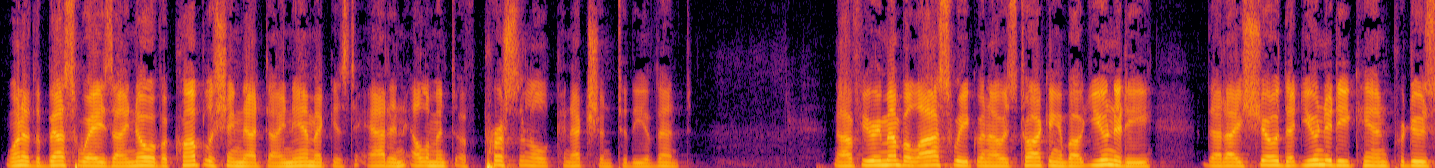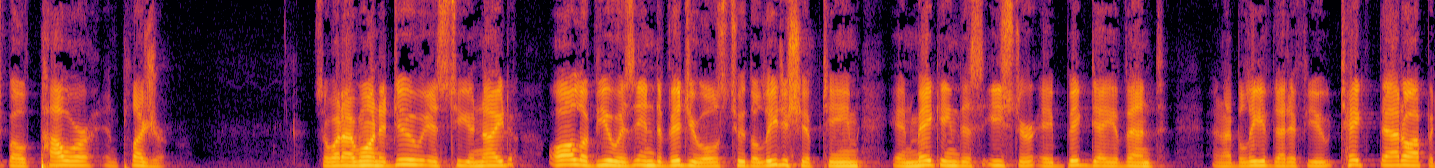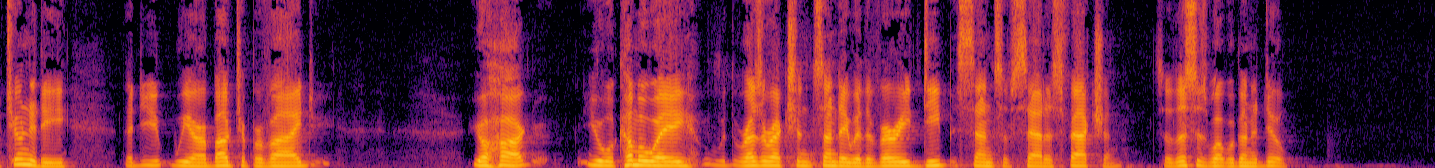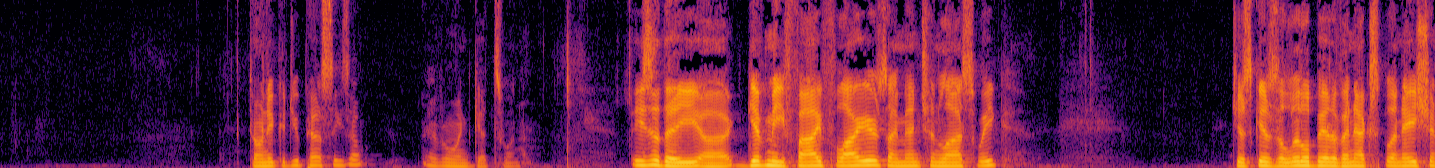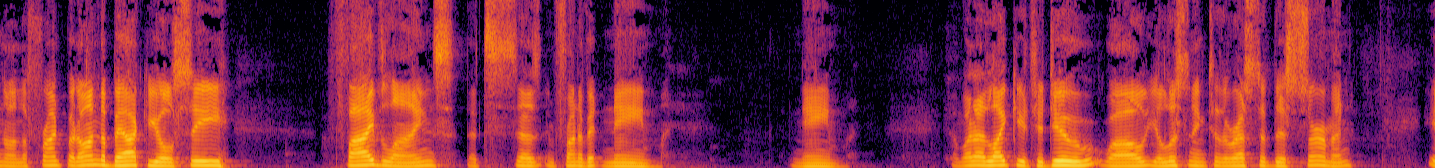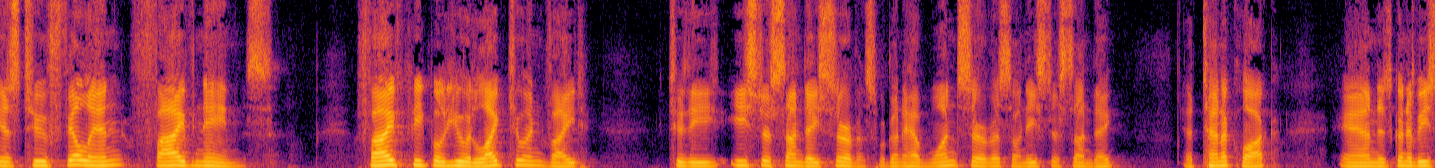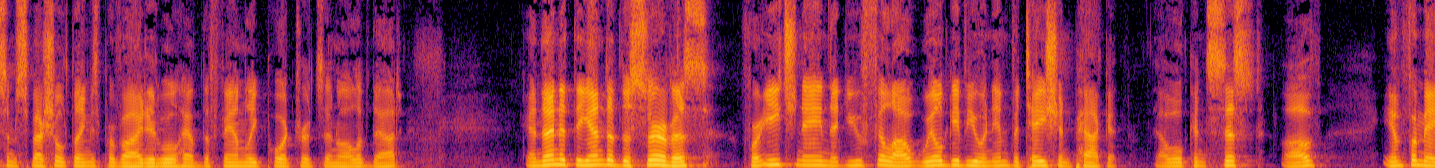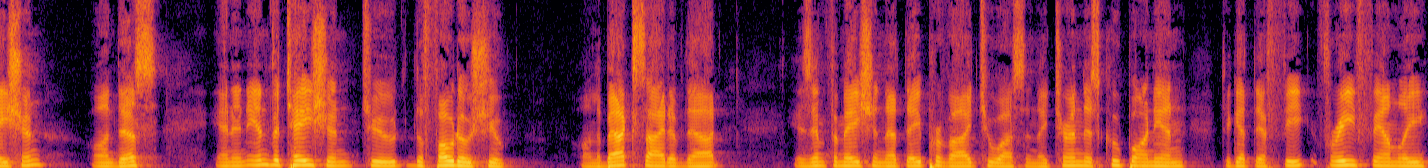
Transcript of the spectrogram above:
one of the best ways I know of accomplishing that dynamic is to add an element of personal connection to the event. Now, if you remember last week when I was talking about unity, that I showed that unity can produce both power and pleasure. So, what I want to do is to unite all of you as individuals to the leadership team in making this Easter a big day event. And I believe that if you take that opportunity, that you, we are about to provide your heart, you will come away with Resurrection Sunday with a very deep sense of satisfaction. So, this is what we're going to do. Tony, could you pass these out? Everyone gets one. These are the uh, Give Me Five flyers I mentioned last week. Just gives a little bit of an explanation on the front, but on the back you'll see five lines that says in front of it name. Name. And what I'd like you to do while you're listening to the rest of this sermon is to fill in five names. Five people you would like to invite to the Easter Sunday service. We're going to have one service on Easter Sunday at 10 o'clock, and there's going to be some special things provided. We'll have the family portraits and all of that. And then at the end of the service, for each name that you fill out, we'll give you an invitation packet that will consist of information on this and an invitation to the photo shoot. On the back side of that is information that they provide to us, and they turn this coupon in to get their free family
